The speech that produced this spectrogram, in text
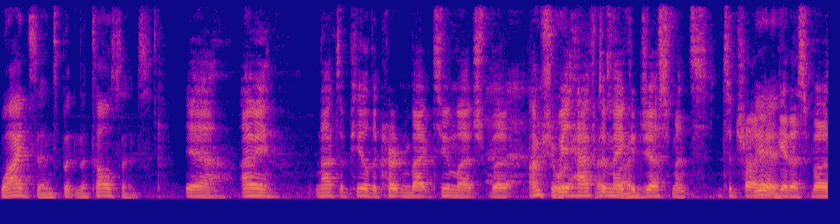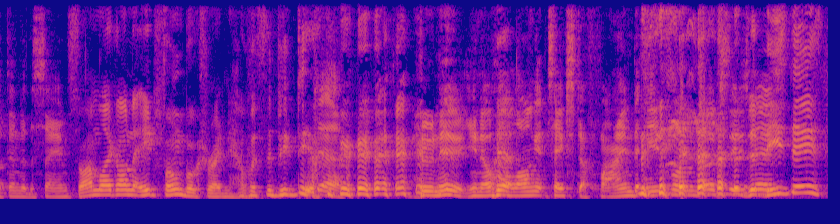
wide sense, but in the tall sense. Yeah. I mean, not to peel the curtain back too much, but I'm sure. we have to make fine. adjustments to try Yeah. to get us both into the same. So I'm like on the eight phone books right now. What's the big deal? Yeah. Who knew? You know how Yeah. long it takes to find eight phone books these days? These days,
